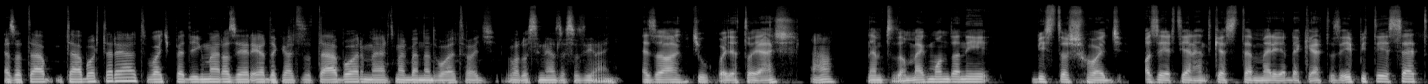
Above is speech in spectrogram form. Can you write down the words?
ez a táb- tábor terelt, vagy pedig már azért érdekelt ez a tábor, mert már benned volt, hogy valószínűleg ez lesz az irány? Ez a tyúk vagy a tojás. Aha. Nem tudom megmondani. Biztos, hogy azért jelentkeztem, mert érdekelt az építészet,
